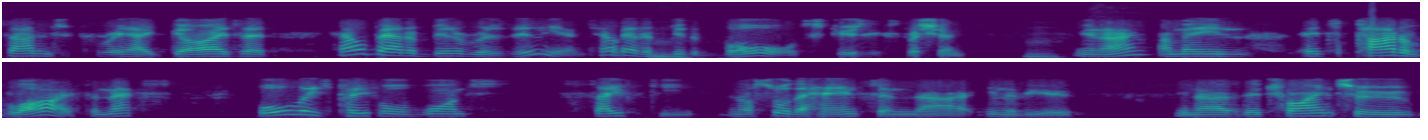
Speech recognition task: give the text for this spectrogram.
starting to create guys that, how about a bit of resilience? How about a mm. bit of balls, excuse the expression? Mm. You know, I mean, it's part of life. And that's all these people want safety. And I saw the Hansen uh, interview. You know, they're trying to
